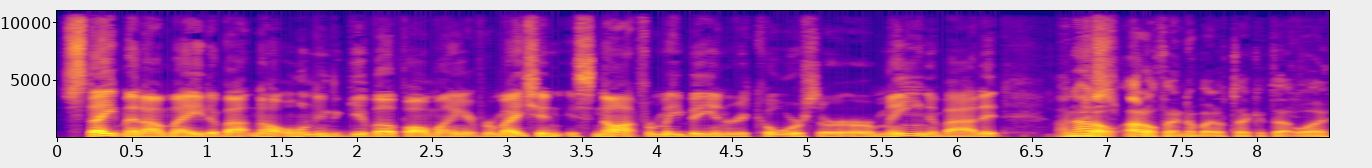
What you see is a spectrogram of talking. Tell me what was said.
statement I made about not wanting to give up all my information, it's not for me being recourse or, or mean about it. I'm And I just- don't, I don't think nobody will take it that way.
